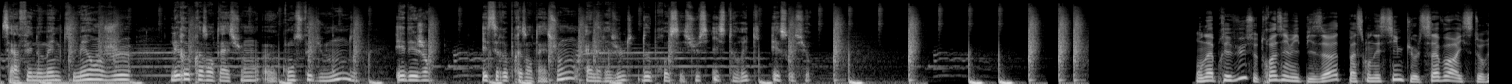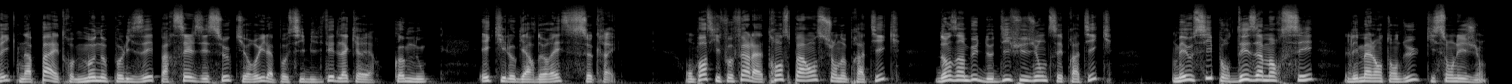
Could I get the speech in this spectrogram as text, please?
C'est un phénomène qui met en jeu les représentations euh, qu'on se fait du monde et des gens. Et ces représentations, elles résultent de processus historiques et sociaux. On a prévu ce troisième épisode parce qu'on estime que le savoir historique n'a pas à être monopolisé par celles et ceux qui auraient eu la possibilité de l'acquérir, comme nous, et qui le garderaient secret. On pense qu'il faut faire la transparence sur nos pratiques, dans un but de diffusion de ces pratiques, mais aussi pour désamorcer les malentendus qui sont légion.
